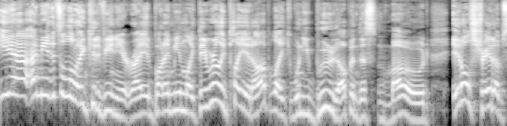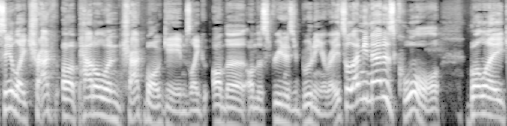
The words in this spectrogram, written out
Yeah, I mean it's a little inconvenient, right? But I mean, like they really play it up. Like when you boot it up in this mode, it'll straight up say like track, uh, paddle and trackball games like on the on the screen as you're booting it, right? So I mean that is cool. But like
